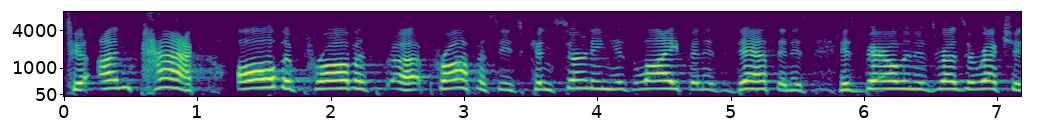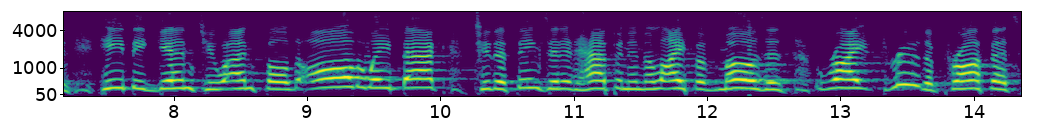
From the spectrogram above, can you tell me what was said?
to unpack all the uh, prophecies concerning his life and his death and his, his burial and his resurrection. He began to unfold all the way back to the things that had happened in the life of Moses, right through the prophets.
